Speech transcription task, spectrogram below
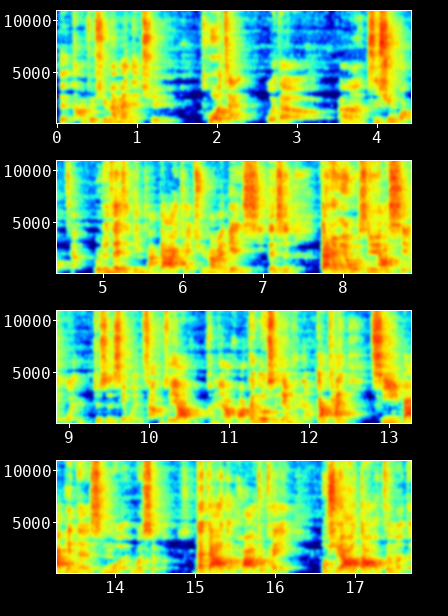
对，然后就去慢慢的去拓展我的呃资讯网这样，我觉得这也是平常大家可以去慢慢练习。但是当然，因为我是因为要写文，就是写文章，所以要可能要花更多时间，可能要看七八篇的新闻或什么。那大家的话就可以不需要到这么的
